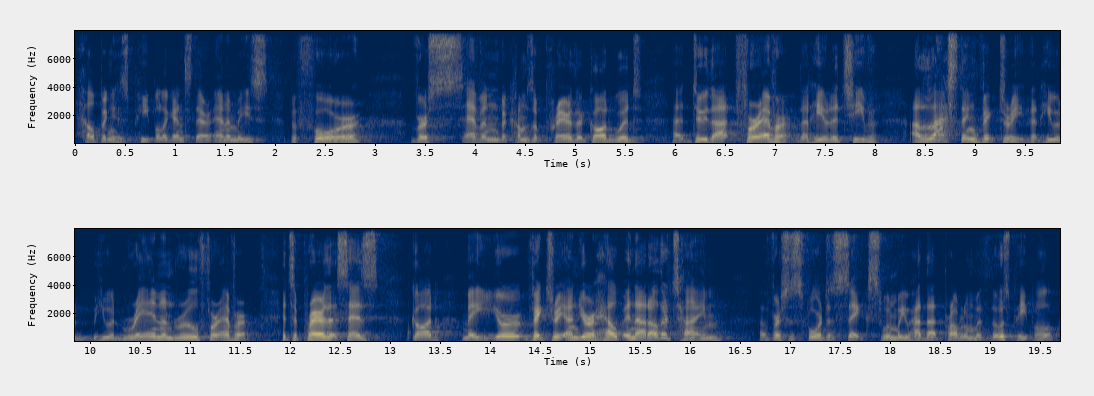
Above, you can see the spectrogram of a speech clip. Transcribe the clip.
helping his people against their enemies before, verse 7 becomes a prayer that God would uh, do that forever, that he would achieve a lasting victory, that he would, he would reign and rule forever. It's a prayer that says, God, may your victory and your help in that other time, of verses 4 to 6, when we had that problem with those people,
